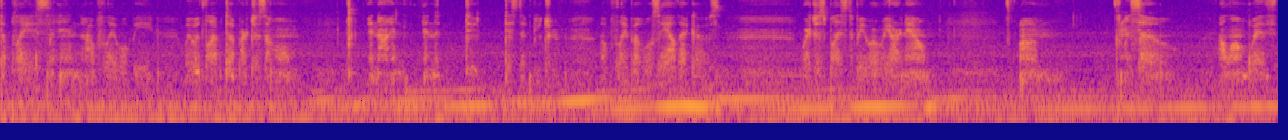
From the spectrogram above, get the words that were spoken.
the place, and hopefully we'll be. We would love to purchase a home, and not in in the too distant future, hopefully. But we'll see how that goes. We're just blessed to be where we are now. Um. So, along with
